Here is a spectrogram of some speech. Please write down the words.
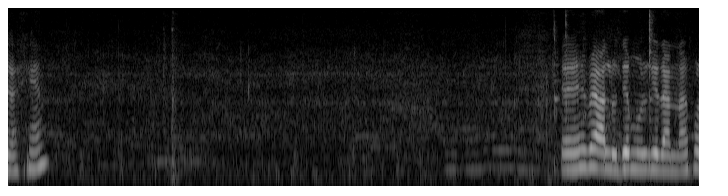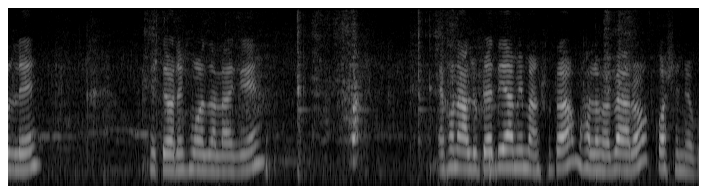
দেখেন। এইভাবে আলু দিয়ে মুরগি রান্না করলে খেতে অনেক মজা লাগে। এখন আলুটা দিয়ে আমি মাংসটা ভালোভাবে আরও কষে নেব।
